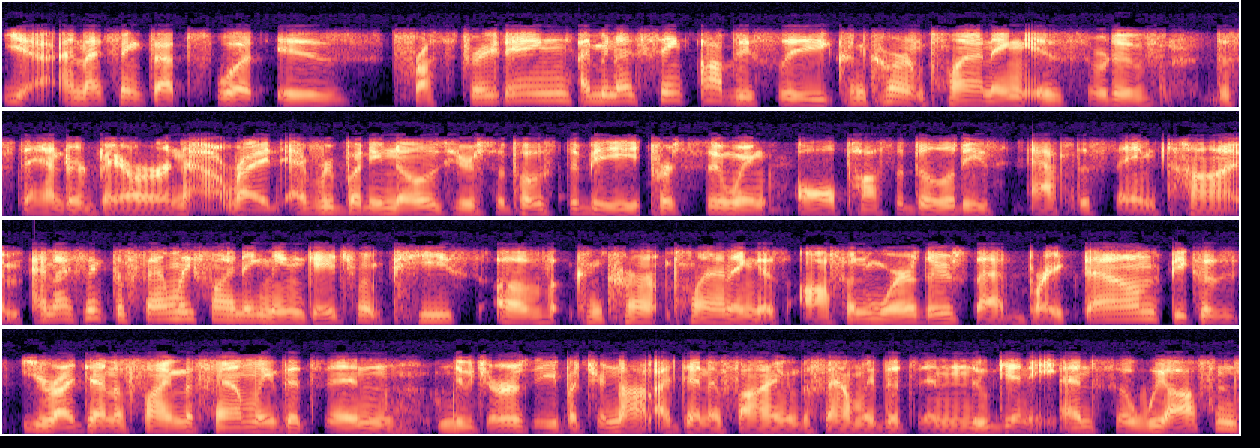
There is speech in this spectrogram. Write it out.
Yeah, and I think that's what is frustrating. I mean, I think obviously concurrent planning is sort of the standard bearer now, right? Everybody knows you're supposed to be pursuing all possibilities at the same time. And I think the family finding and engagement piece of concurrent planning is often where there's that breakdown because you're identifying the family that's in New Jersey, but you're not identifying the family that's in New Guinea. And so we often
